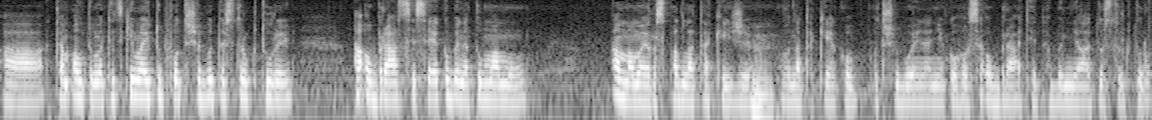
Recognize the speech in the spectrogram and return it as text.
A tam automaticky mají tu potřebu té struktury a obrátí se jakoby na tu mamu A mama je rozpadla taky, že hmm. ona taky jako potřebuje na někoho se obrátit, aby měla tu strukturu.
